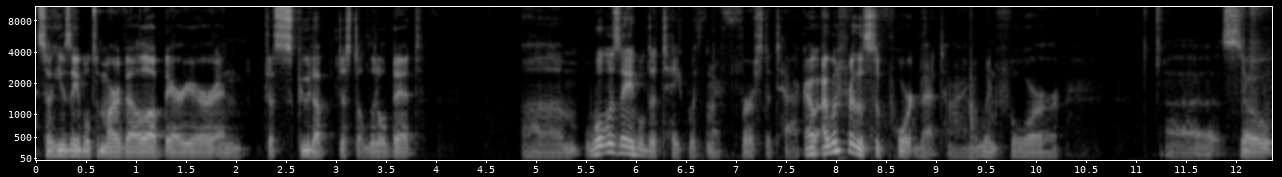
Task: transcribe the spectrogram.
so he was able to Marvella barrier and just scoot up just a little bit. Um, what was I able to take with my first attack? I, I went for the support that time. I went for. Uh, so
